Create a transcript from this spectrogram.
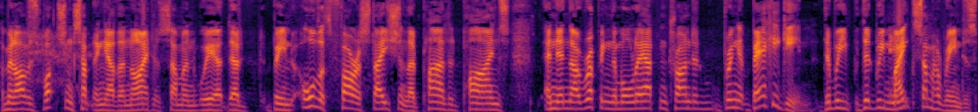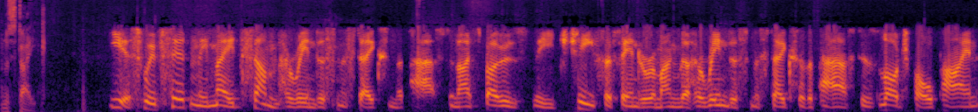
I mean, I was watching something the other night of someone where there'd been all this forestation, they'd planted pines, and then they're ripping them all out and trying to bring it back again. Did we did we make some horrendous mistake? Yes, we've certainly made some horrendous mistakes in the past, and I suppose the chief offender among the horrendous mistakes of the past is lodgepole pine.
